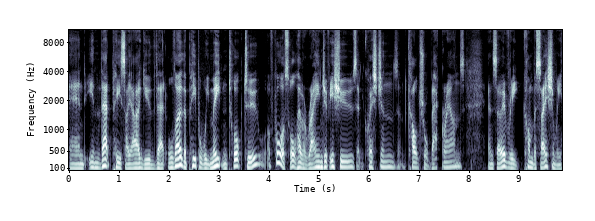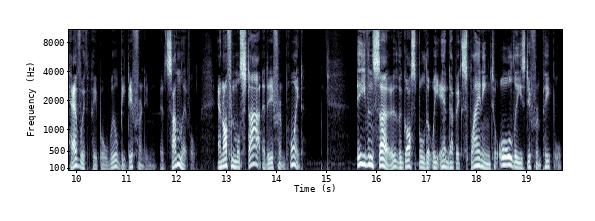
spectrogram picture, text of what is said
And in that piece, I argued that although the people we meet and talk to, of course, all have a range of issues and questions and cultural backgrounds, and so every conversation we have with people will be different in, at some level, and often will start at a different point. Even so, the gospel that we end up explaining to all these different people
